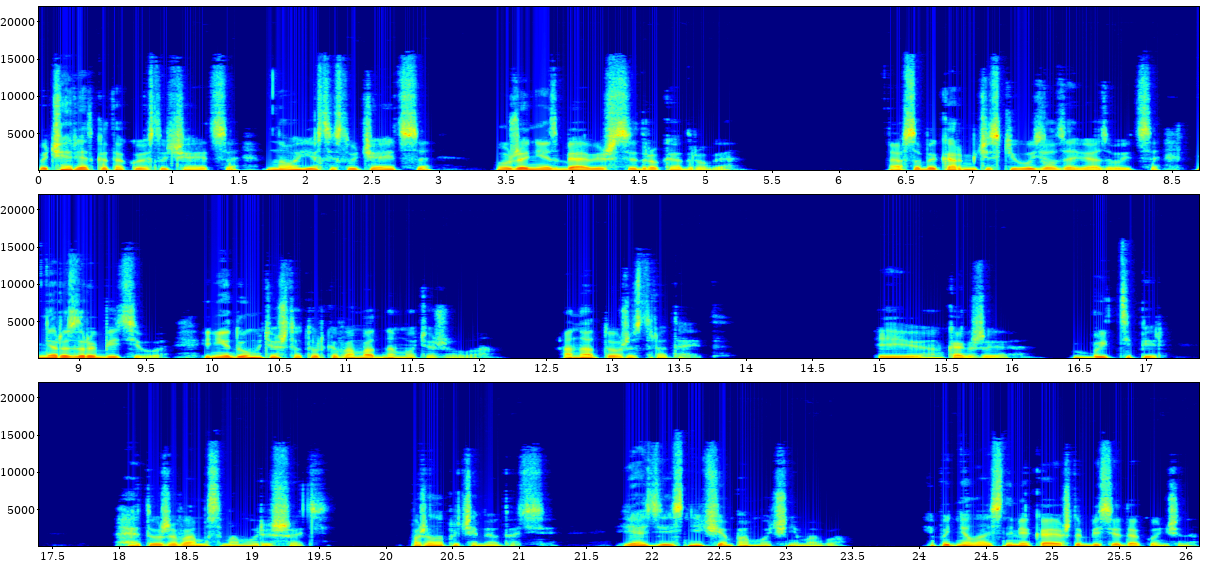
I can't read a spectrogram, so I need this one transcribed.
Очень редко такое случается, но если случается, уже не избавишься друг от друга. Особый кармический узел завязывается. Не разрубить его. И не думайте, что только вам одному тяжело. Она тоже страдает. И как же быть теперь? Это уже вам самому решать. Пожала плечами Авдотья. Я здесь ничем помочь не могу. И поднялась, намекая, что беседа окончена.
